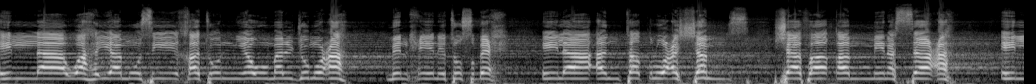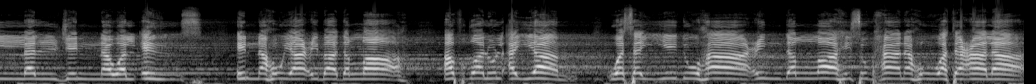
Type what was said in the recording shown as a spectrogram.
إلا وهي مسيخة يوم الجمعة من حين تصبح إلى أن تطلع الشمس شفقا من الساعة إلا الجن والإنس. إنه يا عباد الله أفضل الأيام وسيدها عند الله سبحانه وتعالى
